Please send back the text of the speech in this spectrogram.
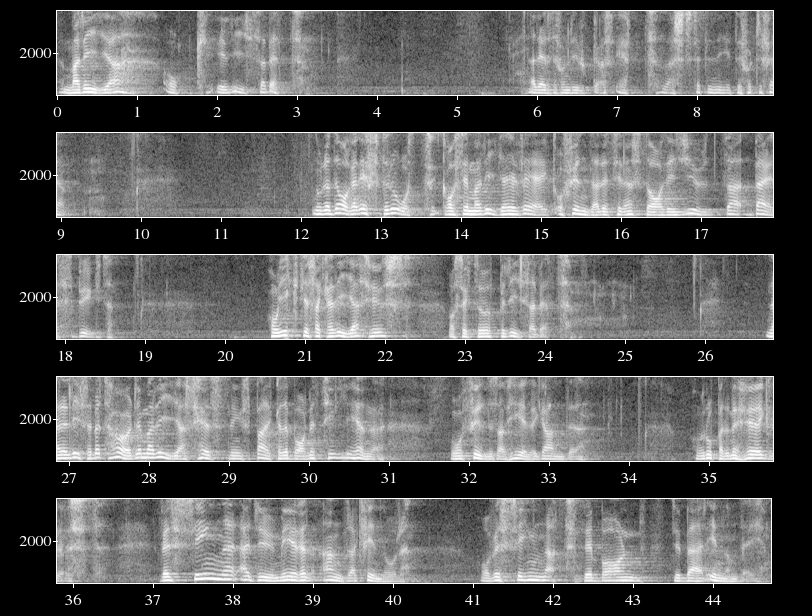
Maria och Elisabet. Jag läser från Lukas 1, vers 39-45. Några dagar efteråt gav sig Maria iväg och skyndade till en stad i Juda bergsbygd. Hon gick till Sakarias hus och sökte upp Elisabet. När Elisabet hörde Marias hälsning sparkade barnet till i henne och hon fylldes av helig ande. Hon ropade med hög röst. Välsignad är du mer än andra kvinnor och välsignat det barn du bär inom dig.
